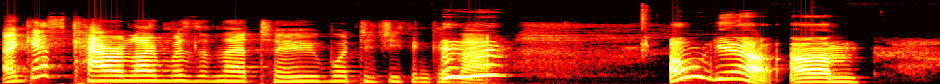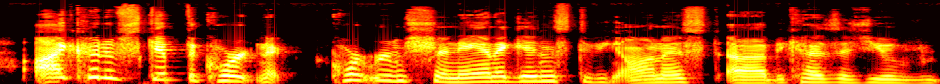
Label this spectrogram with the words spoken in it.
I guess Caroline was in there too. What did you think of mm-hmm. that? Oh yeah. Um, I could have skipped the court courtroom shenanigans to be honest, uh, because as you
